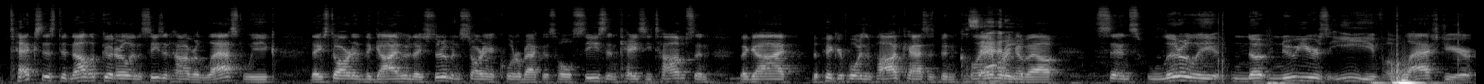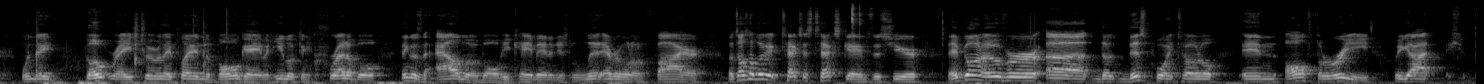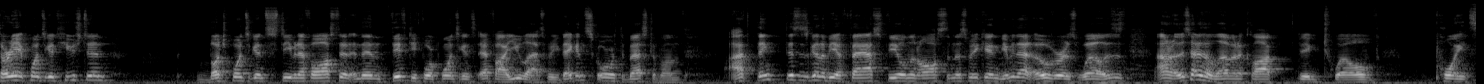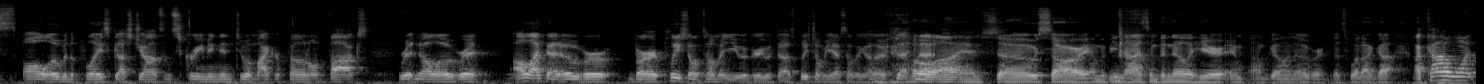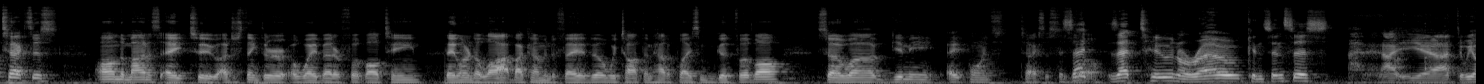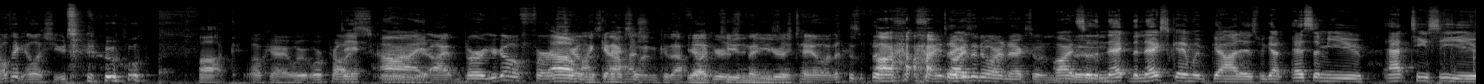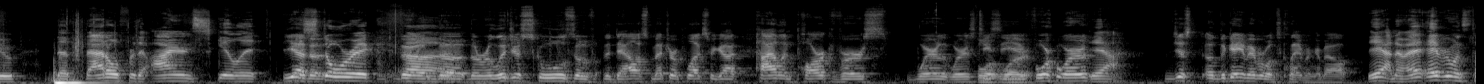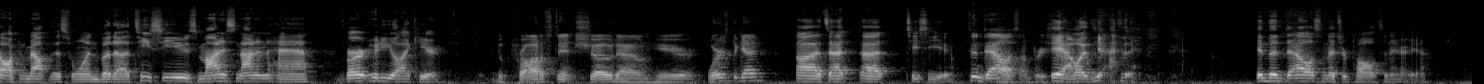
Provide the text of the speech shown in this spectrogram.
Texas did not look good early in the season. However, last week they started the guy who they should have been starting at quarterback this whole season, Casey Thompson, the guy the Pick Your Poison podcast has been clamoring Zaddy. about since literally no, New Year's Eve of last year when they boat raced whoever they played in the bowl game, and he looked incredible. I think it was the Alamo Bowl. He came in and just lit everyone on fire. Let's also look at Texas Tech's games this year. They've gone over uh, the this point total in all three. We got 38 points against Houston, bunch of points against Stephen F. Austin, and then 54 points against FIU last week. They can score with the best of them. I think this is going to be a fast field in Austin this weekend. Give me that over as well. This is I don't know. This has 11 o'clock Big 12 points all over the place. Gus Johnson screaming into a microphone on Fox, written all over it. I like that over. Bert, please don't tell me you agree with us. Please tell me you have something other than Oh. I am so sorry. I'm gonna be nice and vanilla here, and I'm going over. That's what I got. I kind of want Texas on the minus eight too. I just think they're a way better football team. They learned a lot by coming to Fayetteville. We taught them how to play some good football. So uh, give me eight points, Texas. Is as that well. is that two in a row consensus? I, yeah, do we all take LSU too? Fuck. okay, we're, we're probably Damn, screwed all right. All right, Bert, you're going first Oh here on this next one because I feel Yeah, like you're just, the you're just tailing us. All right, all right, Take all us into our next one. All right, so the next the next game we've got is we got SMU at TCU, the battle for the Iron Skillet. Yeah, the- historic. the, uh, the the religious schools of the Dallas Metroplex. We got Highland Park versus where where's Fort TCU? Worth. Fort Worth. yeah, Just uh, the game everyone's clamoring about. yeah. No, e- everyone's talking about this one, but uh, TCU's minus nine and a half. Bert, who do you like here? the Protestant showdown here? Where's the game? Uh, it's at uh, TCU. It's in Dallas, I'm pretty sure. Yeah, well, yeah. In the Dallas metropolitan area.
